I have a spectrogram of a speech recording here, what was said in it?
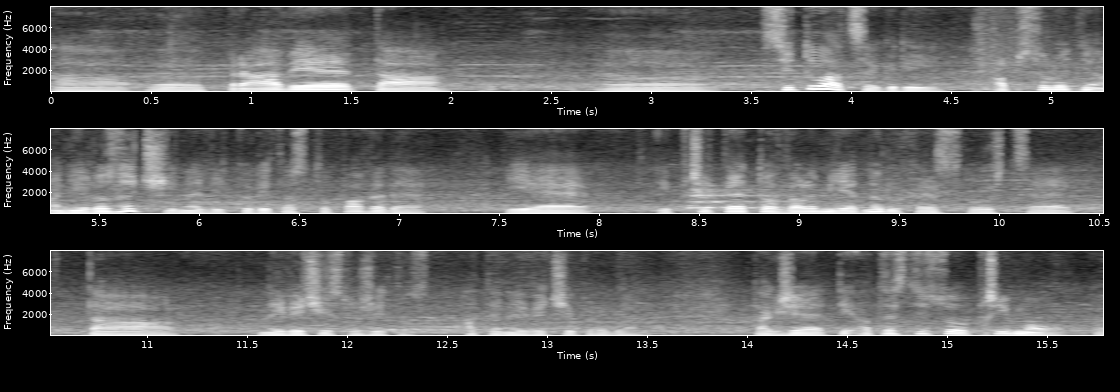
A e, právě ta e, situace, kdy absolutně ani rozhodčí neví, kudy ta stopa vede, je i při této velmi jednoduché zkoušce ta největší složitost a ten největší problém. Takže ty atesty jsou přímo e,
